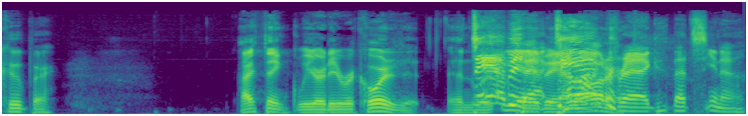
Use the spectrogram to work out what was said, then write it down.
Cooper. I think we already recorded it. And Damn we're it! saving come an. Craig. That's you know.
